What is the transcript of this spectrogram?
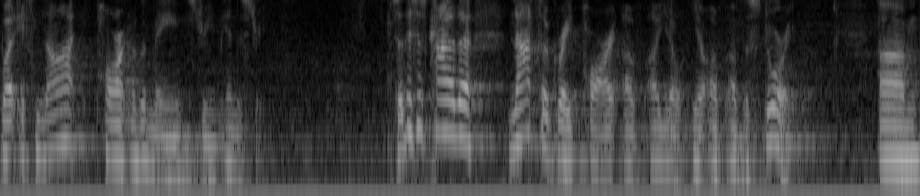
but it's not part of the mainstream industry. So this is kind of the not so great part of uh, you know you know of, of the story. Um,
